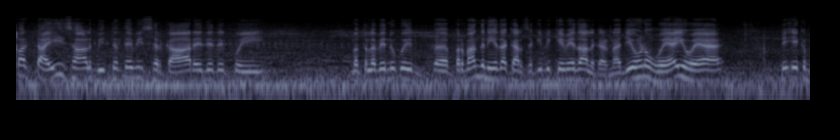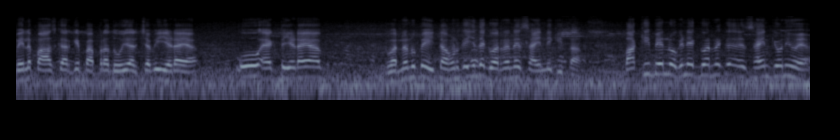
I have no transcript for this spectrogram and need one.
ਪਰ 2.5 ਸਾਲ ਬੀਤਣ ਤੇ ਵੀ ਸਰਕਾਰ ਇਹਦੇ ਤੇ ਕੋਈ ਮਤਲਬ ਇਹਨੂੰ ਕੋਈ ਪ੍ਰਬੰਧ ਨਹੀਂ ਇਹਦਾ ਕਰ ਸਕੀ ਵੀ ਕਿਵੇਂ ਇਹਦਾ ਹੱਲ ਕਰਨਾ। ਜੇ ਹੁਣ ਹੋਇਆ ਹੀ ਹੋਇਆ ਹੈ, ਤੇ ਇੱਕ ਬਿੱਲ ਪਾਸ ਕਰਕੇ ਪਾਪਰਾ 2024 ਜਿਹੜਾ ਆ, ਉਹ ਐਕਟ ਜਿਹੜਾ ਆ, ਗਵਰਨਰ ਨੂੰ ਭੇਜਤਾ। ਹੁਣ ਕਹੀ ਜਾਂਦੇ ਗਵਰਨਰ ਨੇ ਸਾਈਨ ਨਹੀਂ ਕੀਤਾ। ਬਾਕੀ ਬਿੱਲ ਹੋ ਗਏ ਨੇ, ਇੱਕ ਗਵਰਨਰ ਸਾਈਨ ਕਿਉਂ ਨਹੀਂ ਹੋਇਆ?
